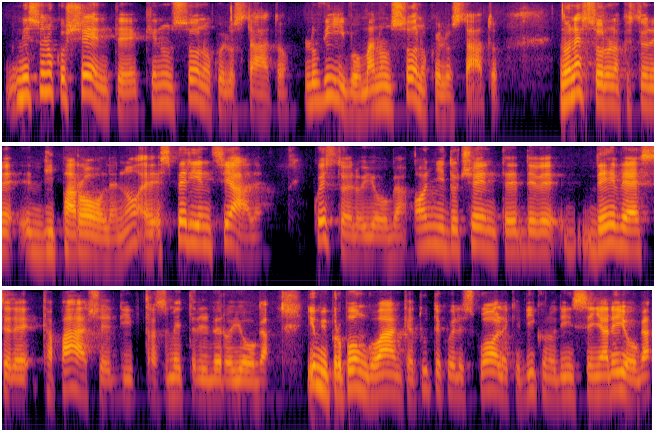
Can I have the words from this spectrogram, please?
Ne sono cosciente che non sono quello stato, lo vivo, ma non sono quello stato. Non è solo una questione di parole, no? è esperienziale. Questo è lo yoga. Ogni docente deve, deve, essere capace di trasmettere il vero yoga. Io mi propongo anche a tutte quelle scuole che dicono di insegnare yoga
